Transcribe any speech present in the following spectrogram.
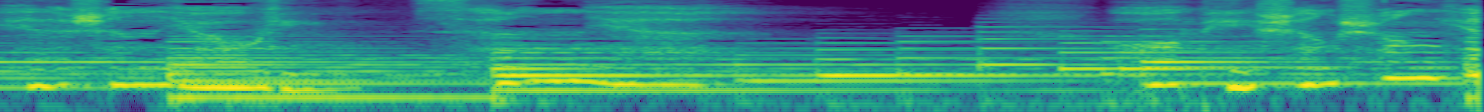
夜深，又忆思念。我闭上双眼，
